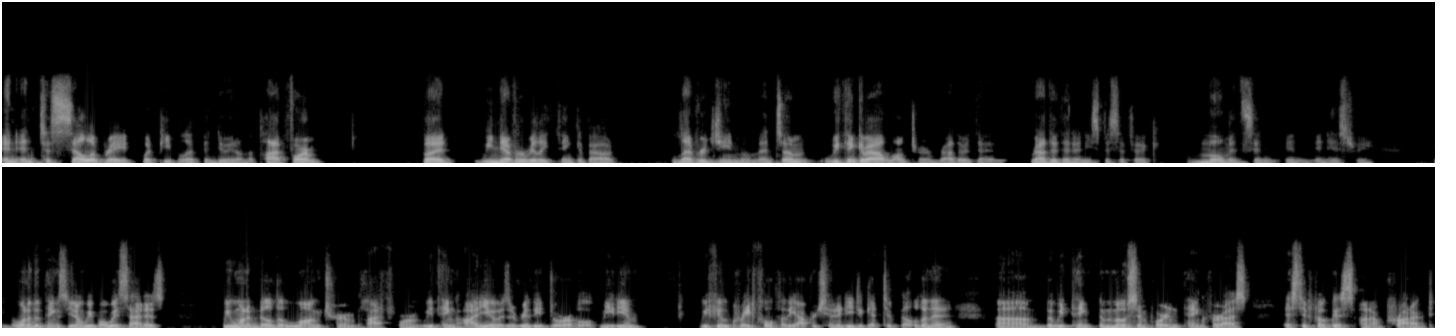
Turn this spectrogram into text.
and and to celebrate what people have been doing on the platform. But we never really think about leveraging momentum, we think about long term rather than rather than any specific moments in in in history. One of the things you know we've always said is we want to build a long-term platform. We think audio is a really durable medium. We feel grateful for the opportunity to get to build on it, um, but we think the most important thing for us is to focus on our product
